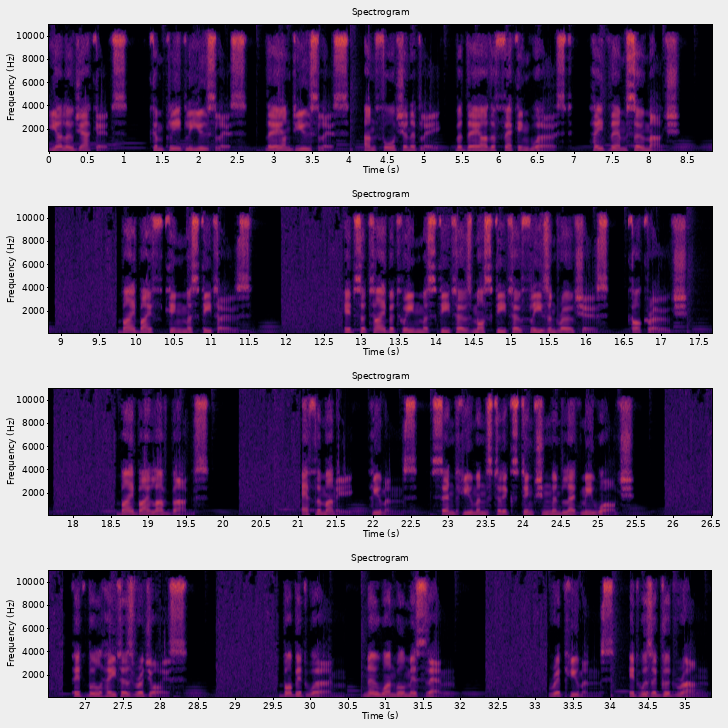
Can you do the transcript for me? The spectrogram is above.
Yellow jackets. Completely useless. They aren't useless, unfortunately, but they are the fecking worst. Hate them so much. Bye bye fking mosquitoes. It's a tie between mosquitoes, mosquito fleas and roaches. Cockroach. Bye bye love bugs. F the money, humans. Send humans to extinction and let me watch. Pitbull haters rejoice. Bobbit worm. No one will miss them. Rip humans. It was a good run.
